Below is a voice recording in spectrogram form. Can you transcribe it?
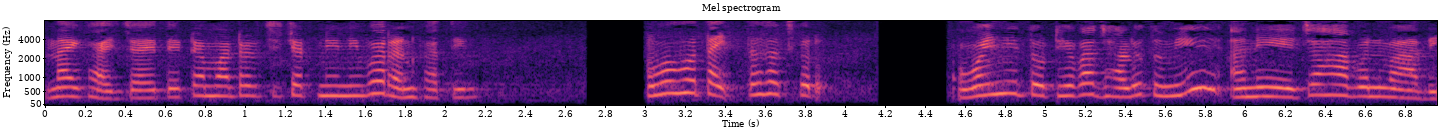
नाही खायचं आहे ते टमाटरची चटणीने वरण खातील. हो हो ताई तसंच करू. वहिनी तो ठेवा झाडू तुम्ही आणि चहा बनवा आधी.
